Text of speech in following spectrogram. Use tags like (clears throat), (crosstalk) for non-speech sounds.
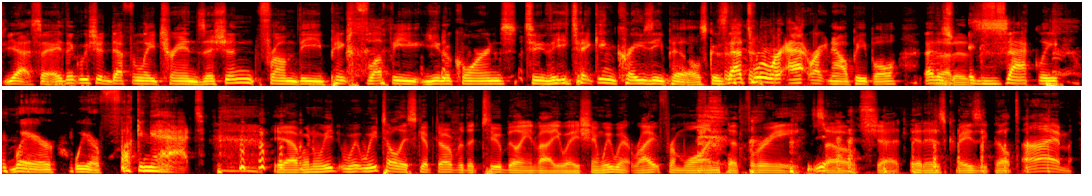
Yes, I think we should definitely transition from the pink fluffy (laughs) unicorns to the taking crazy pills because that's where we're at right now, people. that, that is, is, exactly where we are fucking at. (laughs) yeah, when we, we, we totally skipped over the two billion valuation, we went right from one to three. (laughs) So shit, it is crazy pill time.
